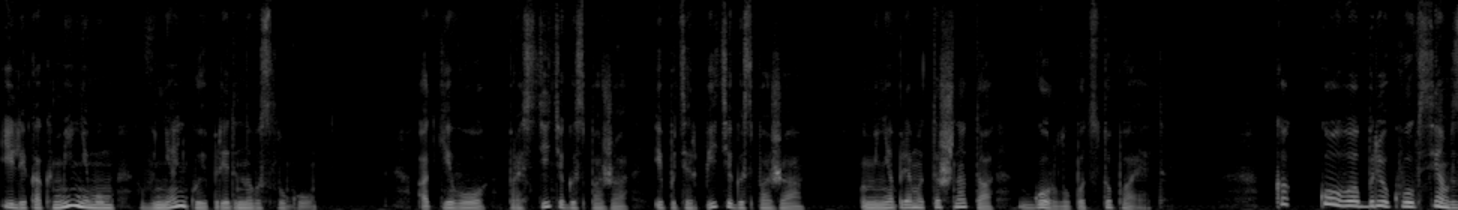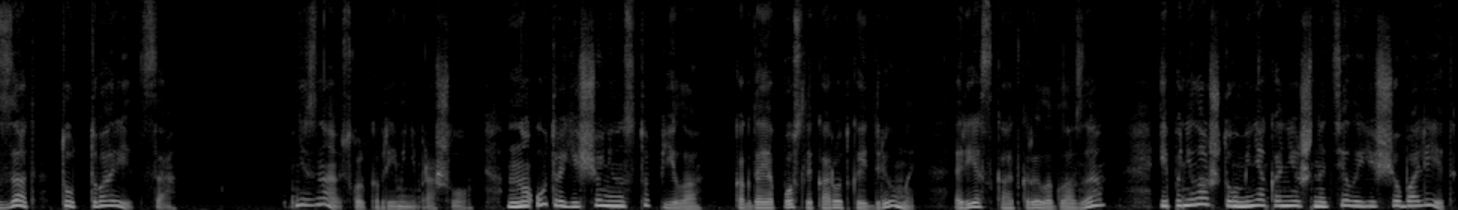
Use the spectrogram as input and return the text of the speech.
или, как минимум, в няньку и преданного слугу? От его «простите, госпожа» и «потерпите, госпожа» у меня прямо тошнота к горлу подступает. Какого брюкву всем взад тут творится? Не знаю, сколько времени прошло, но утро еще не наступило, когда я после короткой дремы резко открыла глаза и поняла, что у меня, конечно, тело еще болит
